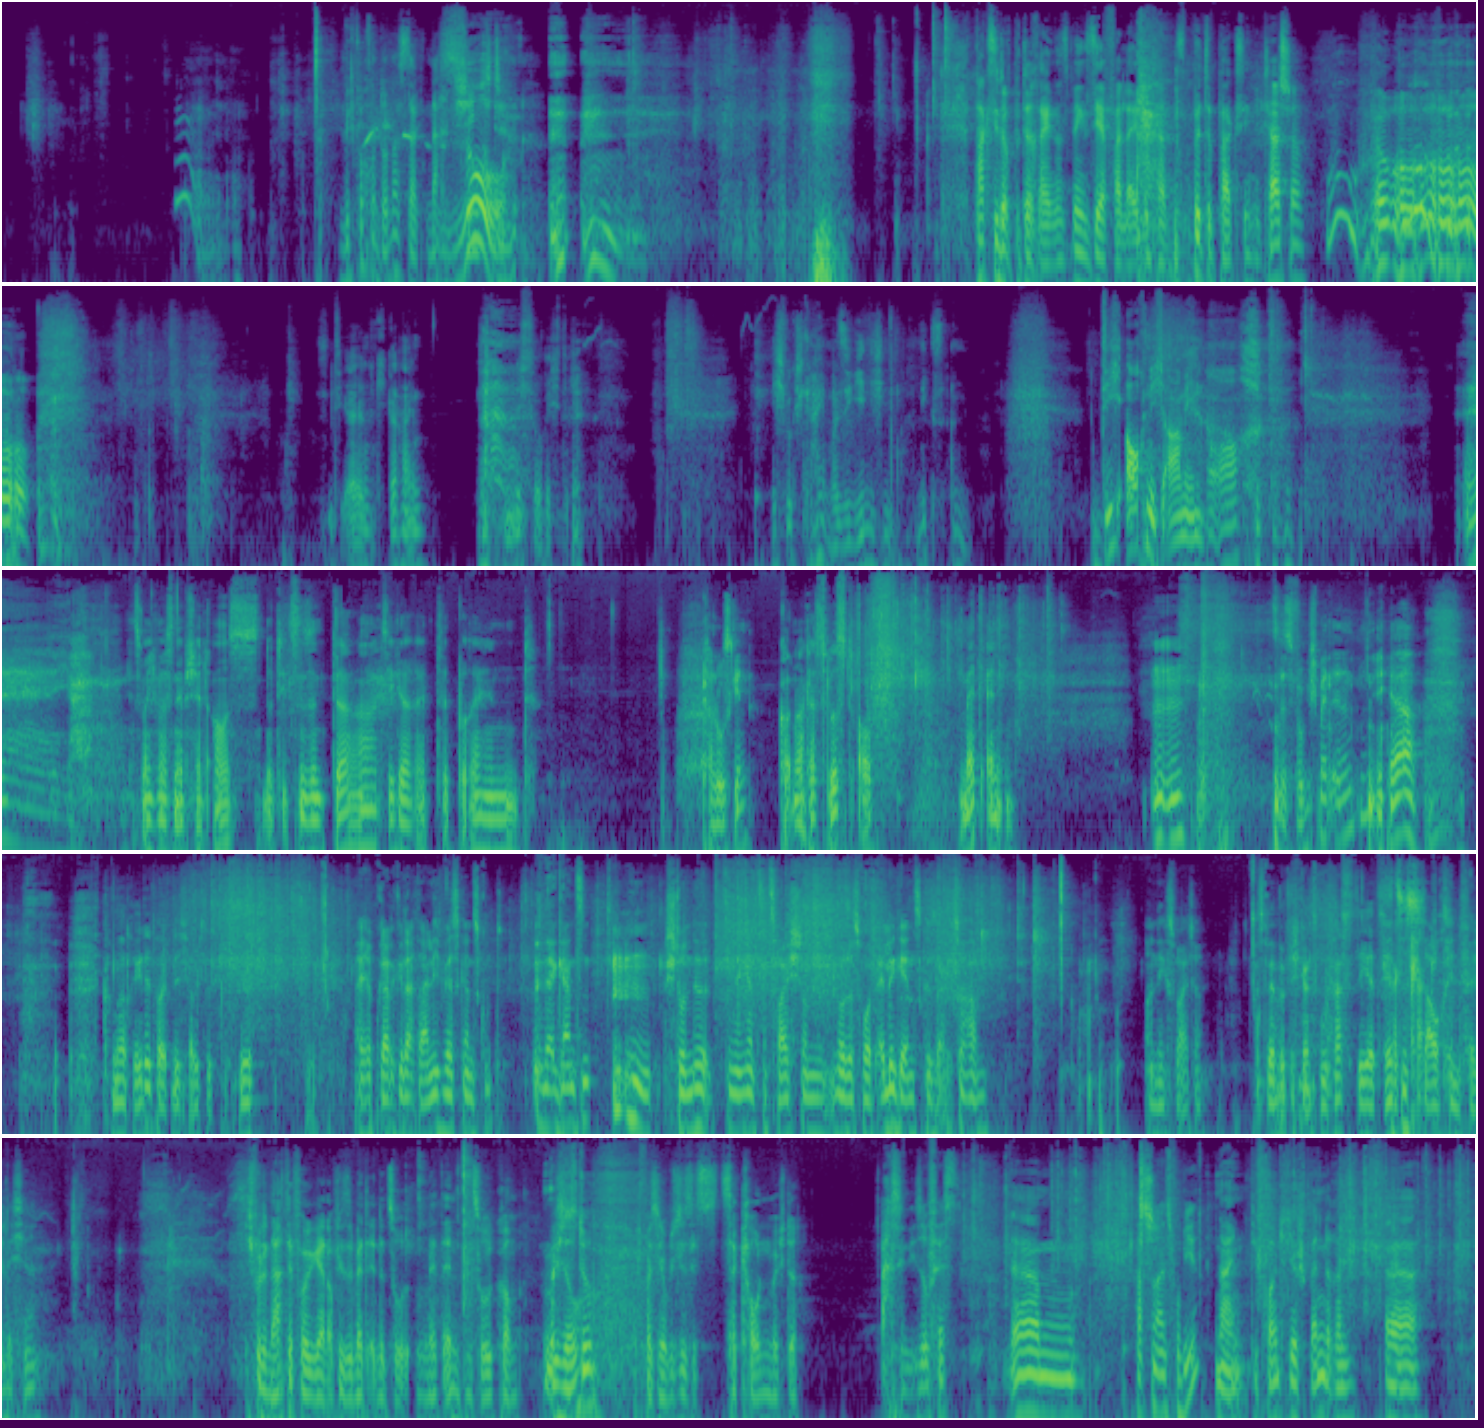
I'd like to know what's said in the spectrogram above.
Mittwoch und Donnerstag Nachtschicht. So. Pack sie doch bitte rein, sonst bin ich sehr verleitet. Hans. Bitte pack sie in die Tasche. Oh, oh, oh, oh, eigentlich geheim? nicht so richtig. Nicht wirklich geheim, weil sie gehen nicht nix an. Dich auch nicht, Armin. Och. Ja, jetzt mache ich mal Snapchat aus. Notizen sind da, Zigarette brennt. Kann losgehen? Konrad, hast du Lust auf Mettenten? Ist das wirklich mit Enden? Ja. Konrad redet heute nicht, habe ich das Gefühl. Ich habe gerade gedacht, eigentlich wäre es ganz gut, in der ganzen Stunde, in den ganzen zwei Stunden nur das Wort Eleganz gesagt zu haben. Und nichts weiter. Das wäre wirklich ganz gut. Hast du jetzt Jetzt ist es verkackt. auch hinfällig, ja. Ich würde nach der Folge gerne auf diese Mettende zurück, Mettenden zurückkommen. Möchtest du? Ich weiß nicht, ob ich das jetzt zerkauen möchte. Ach, sind die so fest? Ähm, Hast du schon eins probiert? nein, die freundliche Spenderin äh,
